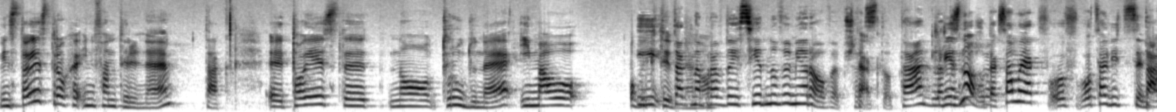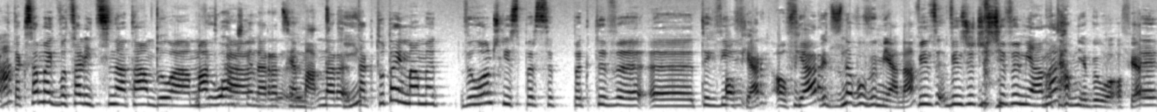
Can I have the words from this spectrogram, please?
więc to jest trochę infantylne. Tak. E, To jest e, no, trudne i mało obiektywne. I tak no. naprawdę jest jednowymiarowe przez Tak. to, tak? Czyli Dlatego, znowu, że- tak samo jak w, w Ocalić syna. Tak, tak samo jak w Ocalić syna tam była matka... Wyłącznie narracja e, matki. tak, tutaj mamy wyłącznie z perspektywy e, tych wie- Ofiar. ofiar Więc znowu wymiana, więc, więc rzeczywiście wymiana. bo tam nie było ofiar. E,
